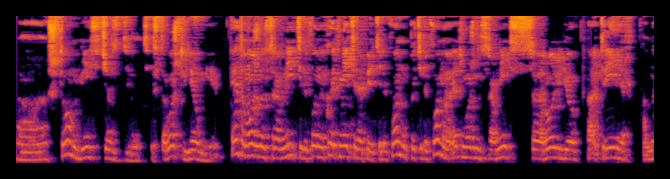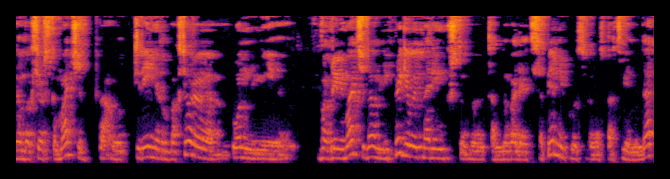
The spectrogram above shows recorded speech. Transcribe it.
А, что мне сейчас сделать из того, что я умею. Это можно сравнить, телефон, это не терапия телефона, по телефону это можно сравнить с ролью а, тренера на боксерском матче. А, вот, тренер боксера, он не во время матча, да, он не впрыгивает на ринг, чтобы там навалять сопернику, своему спортсмену, да,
